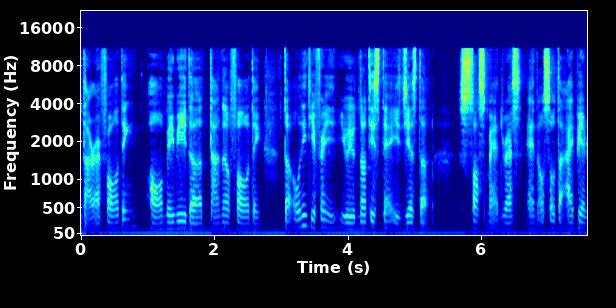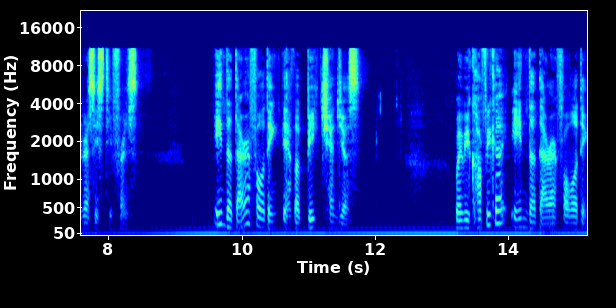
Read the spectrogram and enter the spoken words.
direct forwarding or maybe the tunnel forwarding. The only difference you notice there is just the source MAC address and also the IP address is different. In the direct forwarding, they have a big changes. When we configure in the direct forwarding,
